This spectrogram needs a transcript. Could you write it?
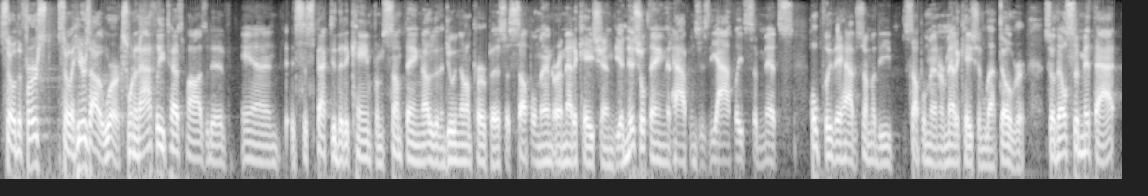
So the first, so here's how it works: when an athlete tests positive and it's suspected that it came from something other than doing it on purpose, a supplement or a medication, the initial thing that happens is the athlete submits. Hopefully, they have some of the supplement or medication left over, so they'll submit that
